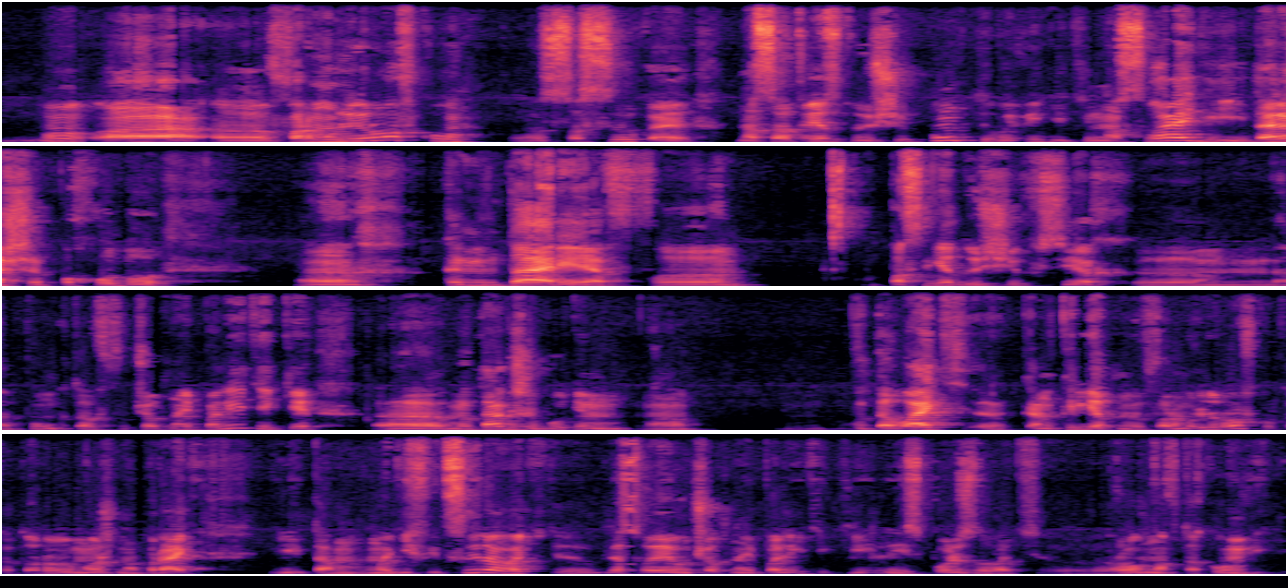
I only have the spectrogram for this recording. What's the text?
Ну, а э, формулировку со ссылкой на соответствующие пункты вы видите на слайде. И дальше по ходу э, комментариев э, последующих всех пунктов учетной политики мы также будем выдавать конкретную формулировку, которую можно брать и там модифицировать для своей учетной политики или использовать ровно в таком виде.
